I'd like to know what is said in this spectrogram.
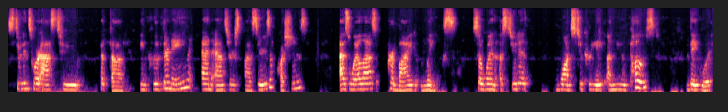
students were asked to put, uh, include their name and answer a series of questions, as well as provide links. So when a student wants to create a new post, they would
